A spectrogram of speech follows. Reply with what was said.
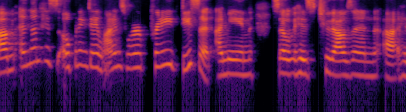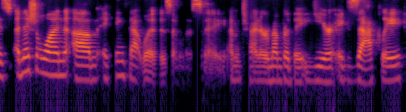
Um, and then his opening day lines were pretty decent. I mean, so his 2000, uh, his initial one, um, I think that was I want to say I'm trying to remember the year exactly.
